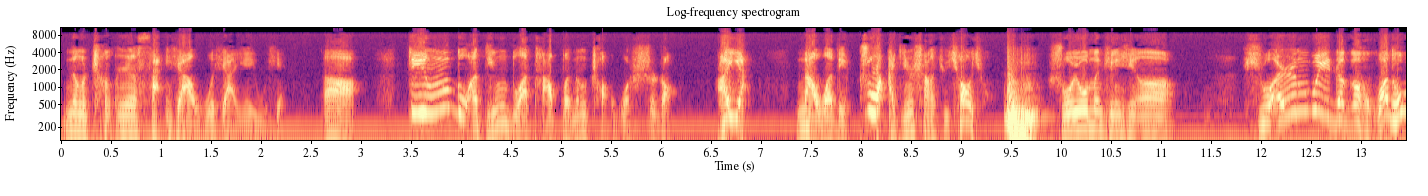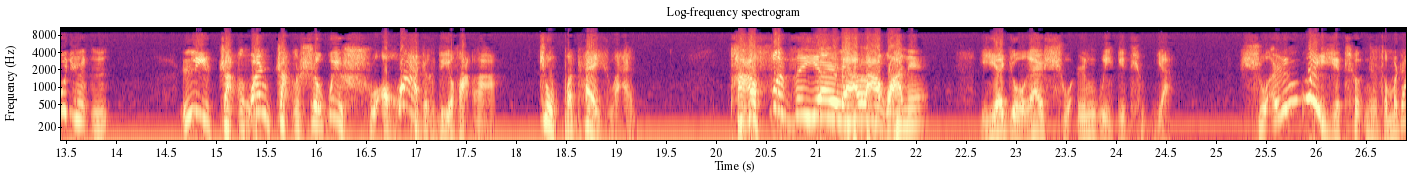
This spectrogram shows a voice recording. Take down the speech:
能撑人三下五下也有限啊。顶多顶多，他不能超过十招。哎呀，那我得抓紧上去瞧瞧。书友们听清，薛仁贵这个火头军离张环、张世贵说话这个地方啊，就不太远。他父子爷俩拉呱呢，也就挨薛仁贵给听见。薛仁贵一听，你怎么着？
